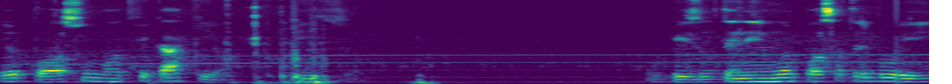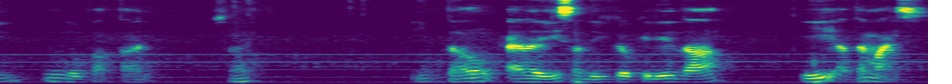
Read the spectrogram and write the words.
eu posso modificar aqui, ó, piso o piso não tem nenhum, eu posso atribuir um novo atalho, certo? Então, era isso a dica que eu queria dar e até mais.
